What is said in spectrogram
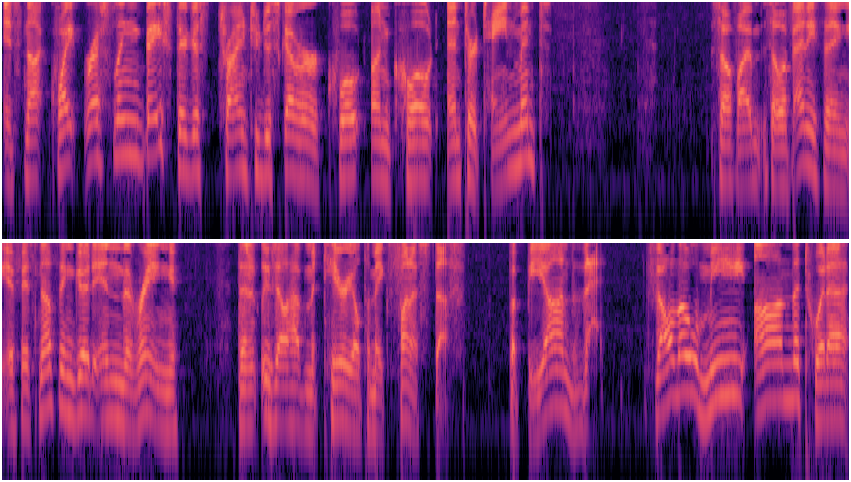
it's not quite wrestling based. They're just trying to discover quote unquote entertainment. So if I'm so if anything, if it's nothing good in the ring, then at least I'll have material to make fun of stuff. But beyond that, follow me on the Twitter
